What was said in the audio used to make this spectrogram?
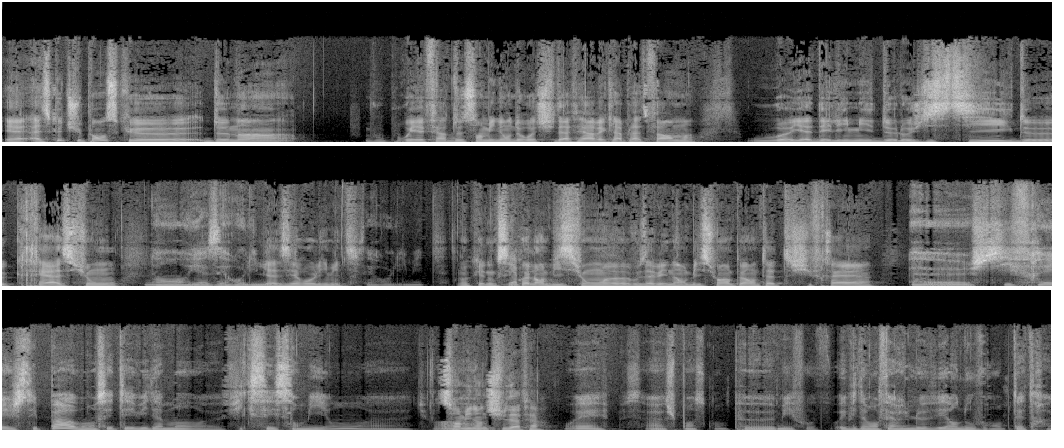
Et est-ce que tu penses que demain, vous pourriez faire 200 millions d'euros de chiffre d'affaires avec la plateforme ou euh, il y a des limites de logistique, de création? Non, il y a zéro limite. Il y a zéro limite. Zéro limite. Ok, donc c'est quoi l'ambition Vous avez une ambition un peu en tête chiffrée? Euh, chiffré, je sais pas. Bon, c'était évidemment euh, fixé 100 millions. 100 euh, millions de chiffre d'affaires? Oui, ça, je pense qu'on peut. Mais il faut évidemment faire une levée en ouvrant peut-être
